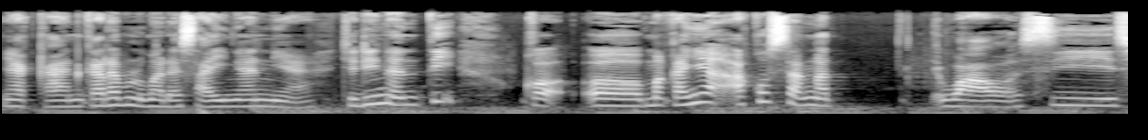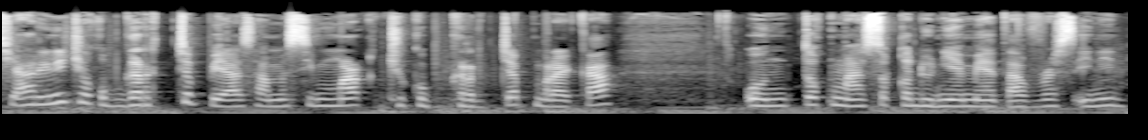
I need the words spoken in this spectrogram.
Ya kan? Karena belum ada saingannya. Jadi nanti kok uh, makanya aku sangat wow si Syahrini cukup gercep ya sama si Mark cukup gercep mereka untuk masuk ke dunia metaverse ini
